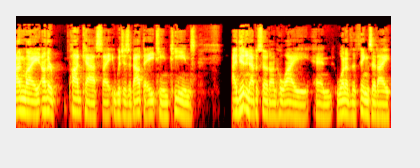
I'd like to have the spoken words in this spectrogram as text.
on my other podcast, I, which is about the 18 teens, I did an episode on Hawaii, and one of the things that I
